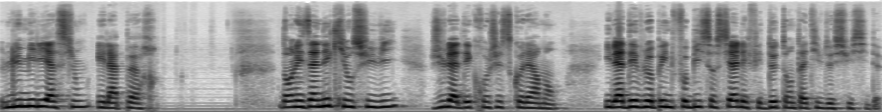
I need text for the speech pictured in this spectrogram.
l'humiliation et la peur. Dans les années qui ont suivi, Jules a décroché scolairement. Il a développé une phobie sociale et fait deux tentatives de suicide.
